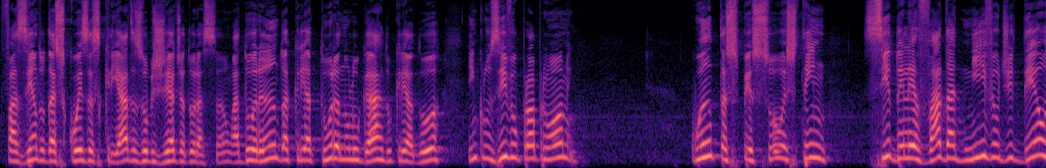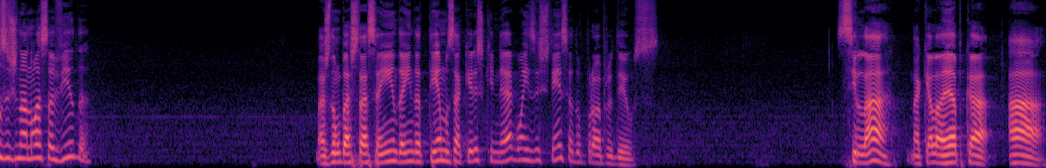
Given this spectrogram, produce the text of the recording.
fazendo das coisas criadas objeto de adoração, adorando a criatura no lugar do Criador, inclusive o próprio homem. Quantas pessoas têm sido elevadas a nível de deuses na nossa vida? Mas não bastasse ainda, ainda temos aqueles que negam a existência do próprio Deus. Se lá, naquela época, há,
